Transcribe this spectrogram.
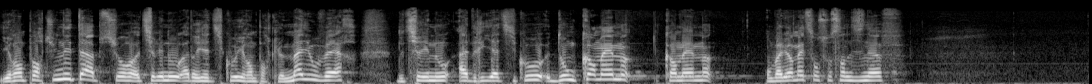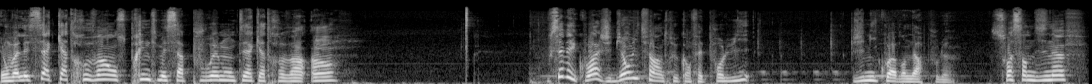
Il remporte une étape sur Tirreno Adriatico, il remporte le maillot vert de Tirreno Adriatico. Donc quand même, quand même, on va lui remettre son 79. Et on va laisser à 80 en sprint, mais ça pourrait monter à 81. Vous savez quoi? J'ai bien envie de faire un truc en fait pour lui. J'ai mis quoi, Vanderpool 79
